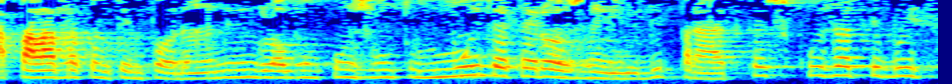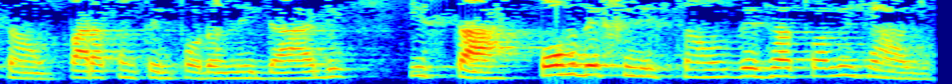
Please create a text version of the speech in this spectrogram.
A palavra contemporâneo engloba um conjunto muito heterogêneo de práticas cuja atribuição para a contemporaneidade está, por definição, desatualizado.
